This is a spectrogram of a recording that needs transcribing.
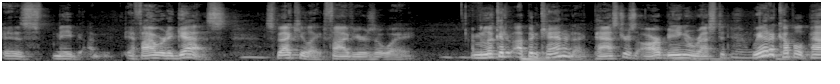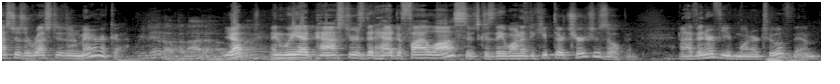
is maybe, if I were to guess, speculate, five years away. I mean, look at up in Canada. Pastors are being arrested. We had a couple of pastors arrested in America. We did up in Idaho. Yep. And we had pastors that had to file lawsuits because they wanted to keep their churches open. And I've interviewed one or two of them,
